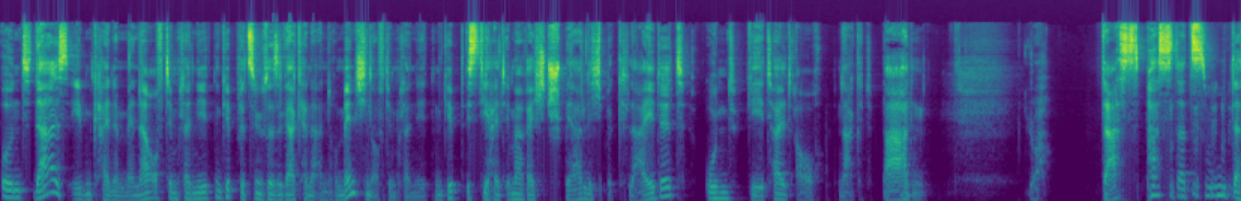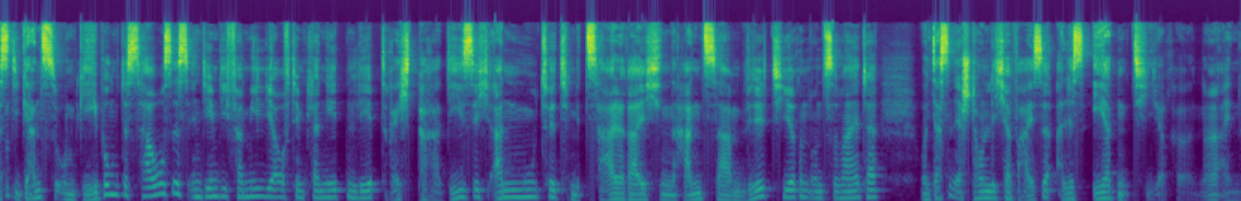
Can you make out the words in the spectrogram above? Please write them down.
Und da es eben keine Männer auf dem Planeten gibt, beziehungsweise gar keine anderen Menschen auf dem Planeten gibt, ist die halt immer recht spärlich bekleidet und geht halt auch nackt baden. Ja. Das passt dazu, dass die ganze Umgebung des Hauses, in dem die Familie auf dem Planeten lebt, recht paradiesisch anmutet, mit zahlreichen handsamen Wildtieren und so weiter. Und das sind erstaunlicherweise alles Erdentiere. Ne? Ein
